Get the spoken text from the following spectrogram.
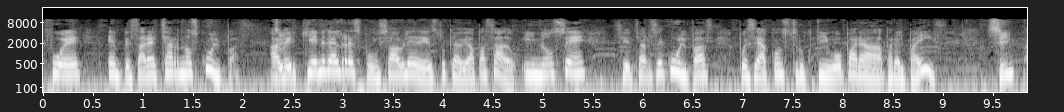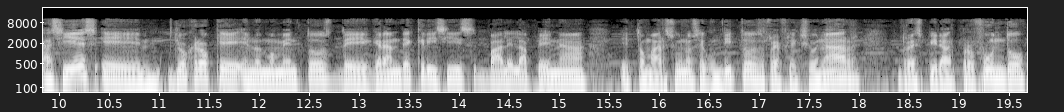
fue empezar a echarnos culpas. A ver quién era el responsable de esto que había pasado. Y no sé si echarse culpas pues sea constructivo para, para el país. Sí, así es. Eh, yo creo que en los momentos de grande crisis vale la pena eh, tomarse unos segunditos, reflexionar, respirar profundo,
